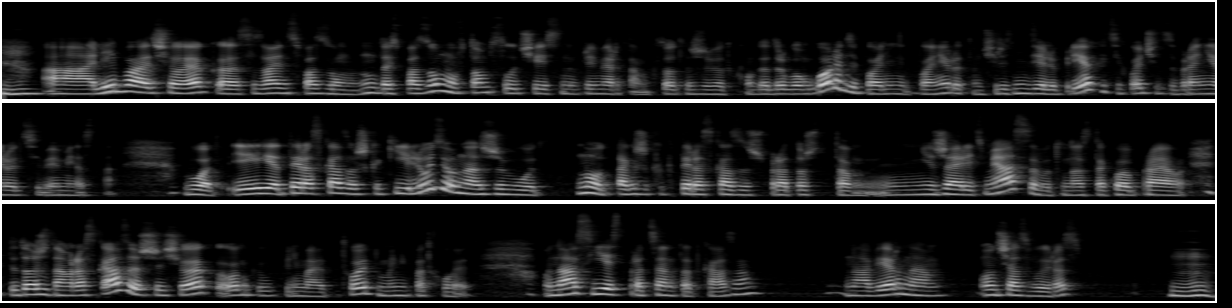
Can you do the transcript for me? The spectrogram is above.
Мгм. а, либо человек э, созванивается по Zoom. Ну, то есть по Zoom в том случае, если, например, там кто-то живет в каком-то другом городе, плани- планирует там, через неделю приехать и хочет забронировать себе место. Вот. И ты рассказываешь, какие люди у нас живут, ну, так же, как ты рассказываешь про то, что там не жарить мясо, вот у нас такое правило, ты тоже там рассказываешь, и человек, он как бы понимает, подходит ему, не подходит. У нас есть процент отказа, наверное, он сейчас вырос, Мгм.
